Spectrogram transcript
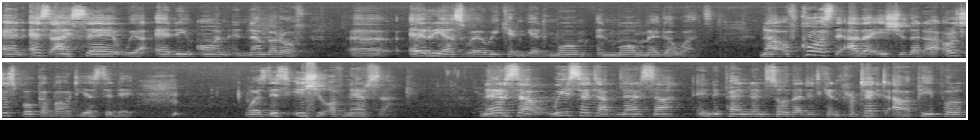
And as I say, we are adding on a number of uh, areas where we can get more and more megawatts. Now, of course, the other issue that I also spoke about yesterday was this issue of NERSA. NERSA, we set up NERSA independent so that it can protect our people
